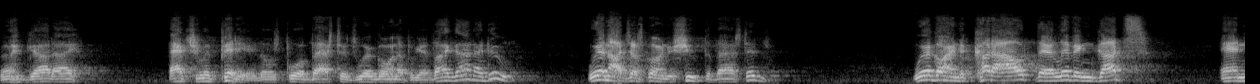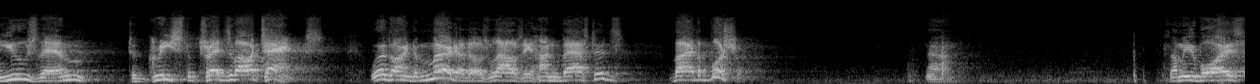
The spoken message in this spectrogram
my God, I actually pity those poor bastards we're going up against. By God, I do. We're not just going to shoot the bastards. We're going to cut out their living guts and use them to grease the treads of our tanks. We're going to murder those lousy Hun bastards by the bushel. Now, some of you boys,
